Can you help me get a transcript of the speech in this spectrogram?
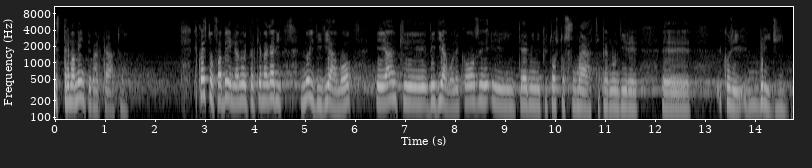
estremamente marcato. E questo fa bene a noi perché magari noi viviamo e anche vediamo le cose in termini piuttosto sfumati, per non dire eh, così, grigi.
